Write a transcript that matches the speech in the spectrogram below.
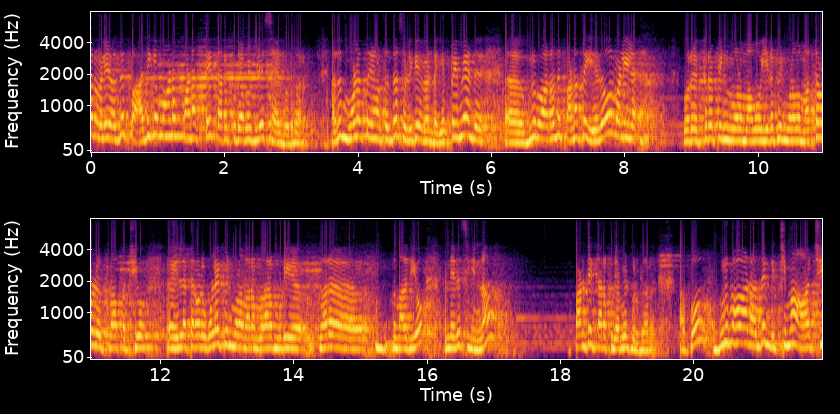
ஒரு வழியில் வந்து அதிகமான பணத்தை தரக்கூடிய அமைப்பிலே செயல்படுவார். அது மூல திருமணத்தை தான் சொல்லிக்கவே வேண்டாம். எப்பயுமே அந்த குருபகாரன் வந்து பணத்தை ஏதோ ஒரு வழியில் ஒரு பிறப்பின் மூலமாகவோ இறப்பின் மூலமாக மற்றவர்களுடைய ப்ராப்பர்ட்டியோ இல்லை தன்னோட உழைப்பின் மூலம் வர வர முடிய வர மாதிரியோ அந்த என்ன செய்யணும்னா பணத்தை தரக்கூடிய அமைப்பு இருக்காரு. அப்போ குரு பகவான் வந்து நிச்சயமா ஆட்சி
